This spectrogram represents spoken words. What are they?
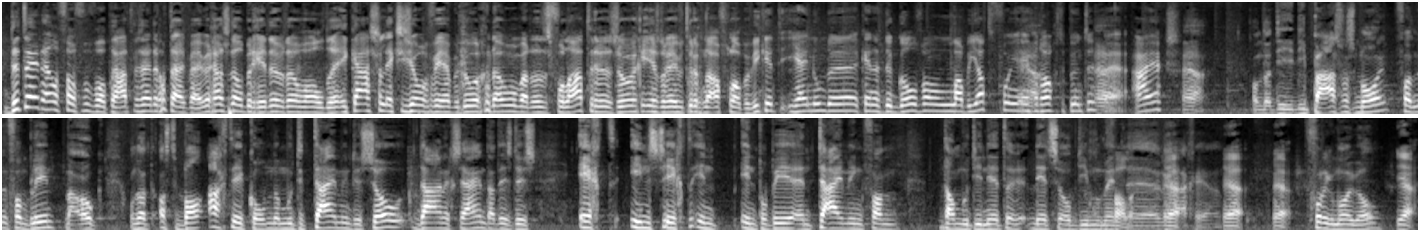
De tweede helft van Voetbal Praat. We zijn er op tijd bij. We gaan snel beginnen. We hebben al de EK-selecties ongeveer hebben doorgenomen. Maar dat is voor latere zorg. Eerst nog even terug naar afgelopen weekend. Jij noemde, Kenneth, de goal van Labiat. Vond je een van de hoogtepunten Ja. Ajax? Ja. Omdat die, die paas was mooi van, van Blind. Maar ook omdat als de bal achter je komt, dan moet de timing dus zodanig zijn. Dat is dus echt inzicht in, in proberen en timing van... Dan moet hij net, net zo op die moment eh Ja. Ja. Ja. Ja. Vond ik een mooi goal. ja.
